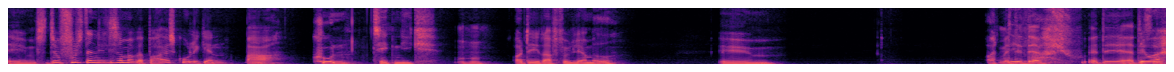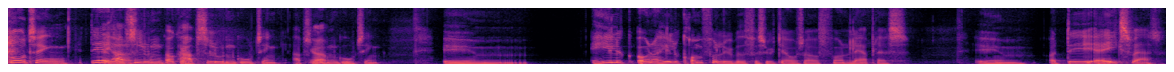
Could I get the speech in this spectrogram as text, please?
Øhm, så det var fuldstændig ligesom at være på højskole igen, bare mm. kun teknik, mm-hmm. og det, der følger med. Øhm, og Men det, det der, var, er det, er det, det var, en god ting? Det er eller? absolut en, okay. absolut en god ting. Absolut ja. en god ting. Øhm, hele, under hele grundforløbet forsøgte jeg jo så at få en læreplads. Øhm, og det er ikke svært.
